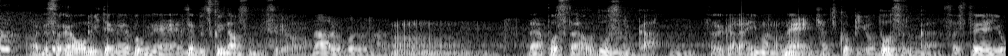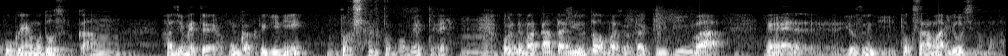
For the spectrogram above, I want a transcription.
それを見てね、僕ね、全部作り直すんですよ。なるほど、なるほど。だからポスターをどうするか、うんうん、それから今のね、キャッチコピーをどうするか、うん、そして予告編をどうするか、初めて本格的に徳さんと揉めて、これでまあ簡単に言うと、魔女の宅急便は、ね、要するに徳さんは幼児のもの、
